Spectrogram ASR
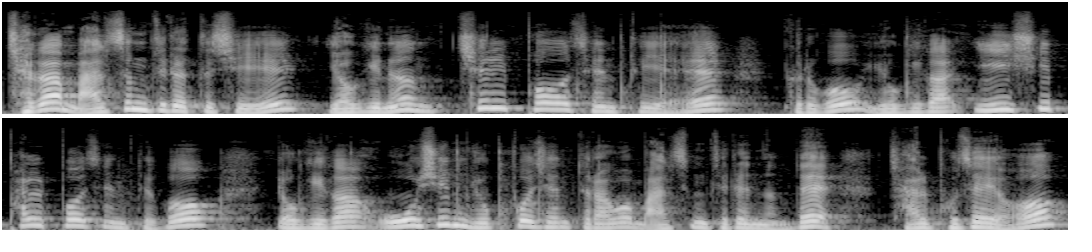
제가 말씀드렸듯이 여기는 7%에 그리고 여기가 28%고 여기가 56%라고 말씀드렸는데 잘 보세요.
